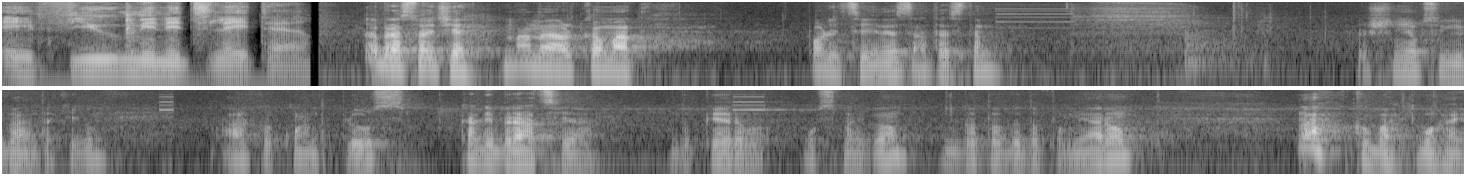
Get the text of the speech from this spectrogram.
A few minutes later. Dobra, słuchajcie, mamy alkomat policyjny z atestem. Jeszcze nie obsługiwałem takiego. Alkoquant Plus. Kalibracja dopiero 8. Gotowy do pomiaru. No, Kuba, dmuchaj.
